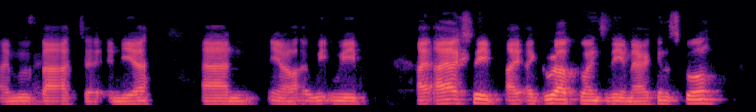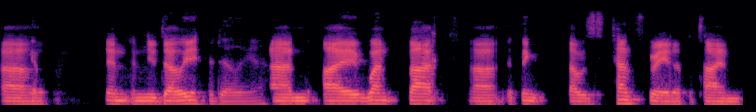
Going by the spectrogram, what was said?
I moved back to India, and you know, we we I, I actually I, I, grew up going to the American school uh, yep. in, in New Delhi. New Delhi, yeah. And I went back. Uh, I think that was tenth grade at the time,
